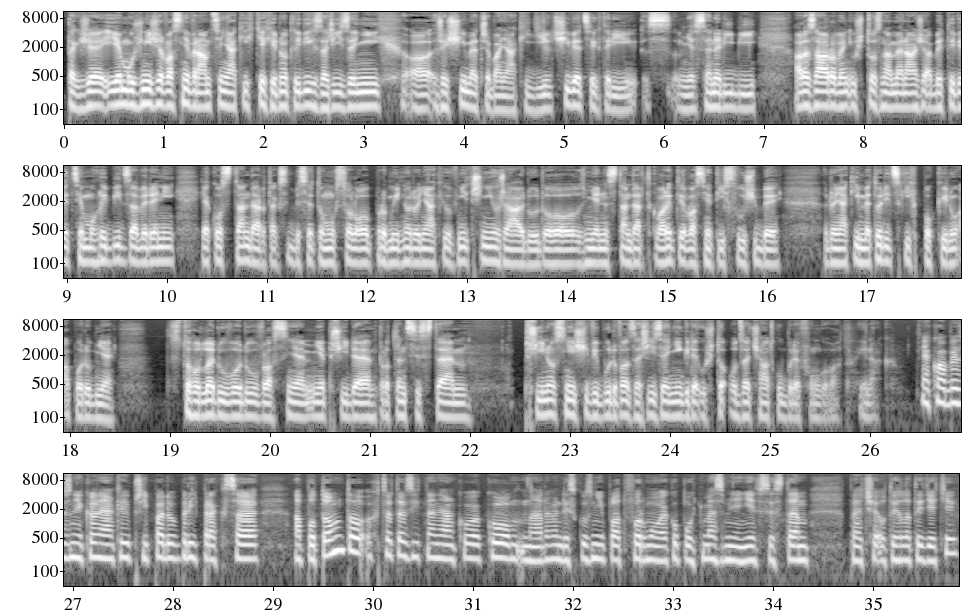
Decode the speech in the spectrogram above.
takže je možný, že vlastně v rámci nějakých těch jednotlivých zařízeních uh, řešíme třeba nějaký dílčí věci, které mně se nelíbí, ale zároveň už to znamená, že aby ty věci mohly být zavedeny jako standard, tak by se to muselo promítnout do nějakého vnitřního řádu, do změn standard kvality vlastně té služby, do nějakých metodických pokynů a podobně. Z tohohle důvodu vlastně mně přijde pro ten systém přínosnější vybudovat zařízení, kde už to od začátku bude fungovat jinak. Jako aby vznikl nějaký případ dobrý praxe a potom to chcete vzít na nějakou jako, nevím, diskuzní platformu, jako pojďme změnit systém péče o tyhle ty děti?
